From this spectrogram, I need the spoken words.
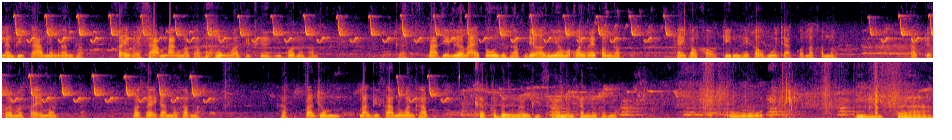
หลังที่สามน้ำกันครับ ใส่ไปสามหลังนะครับโอ้โหว่าสิถือกี่บนนะครับก็นาทีเหลือหลายตู้จ้ะครับเดี๋ยวเอาเนื้อมาไว้ไว้ก่อนครับ ให้เขาเขากินให้เขาหูจักก่อนนะครับเนาะครับเดี๋ยวค่อยมาใส่มามาใส่กันนะครับเนาะครับตามชมหลังที่สามน้ำกันครับ ครับกระเบื้องหลังที่สามน้ำกันนะครับเนาะอู้นี่สาม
